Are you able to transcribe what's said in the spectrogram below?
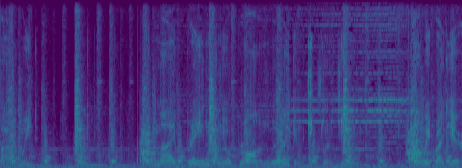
I'll wait. My brains and your brawn, we'll make an excellent team. I'll wait right here.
